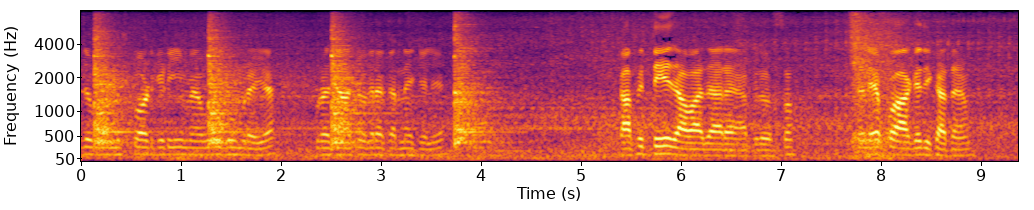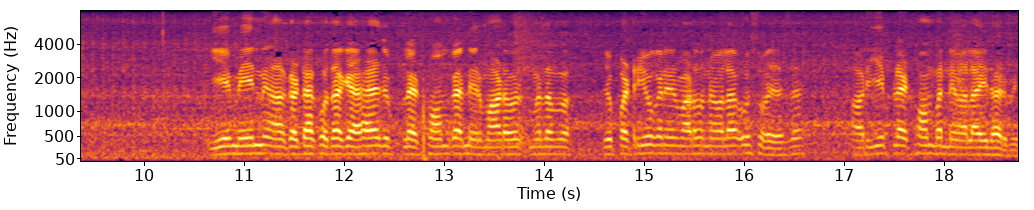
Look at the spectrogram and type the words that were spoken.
जो बॉम्ब स्क्वाड की टीम है, वो घूम रही है। पूरा जाँच वगैरह करने के लिए। काफ़ी तेज़ आवाज़ आ रहा है यहाँ पे दोस्तों। चलिए आपको आगे दिखाते हैं हम। ये मेन गड्ढा खोदा गया है, जो प्लेटफॉर्म का निर्माण मतलब जो पटरियों का निर्माण होने वाला है, उस वजह से। और ये प्लेटफॉर्म बनने वाला है इधर भी।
